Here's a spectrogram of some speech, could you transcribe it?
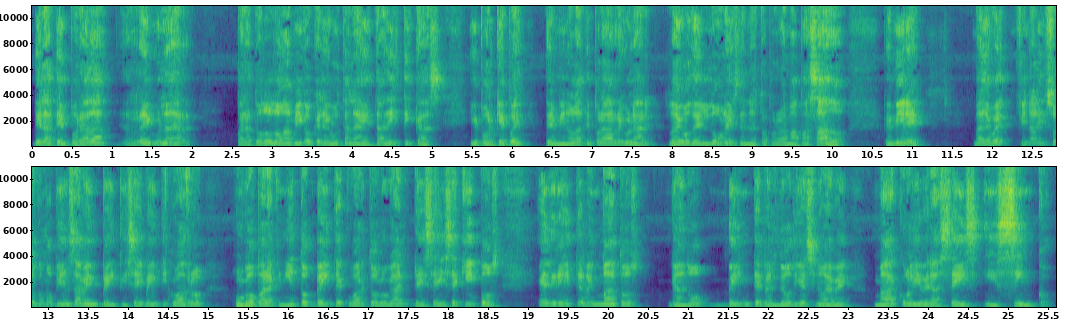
de la temporada regular para todos los amigos que les gustan las estadísticas y porque pues terminó la temporada regular luego del lunes de nuestro programa pasado. Pues mire, Mayagüez finalizó como bien saben 26-24, jugó para 520 cuarto lugar de seis equipos. El dirigente Luis Matos ganó 20, perdió 19, Marco Olivera 6 y 5.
